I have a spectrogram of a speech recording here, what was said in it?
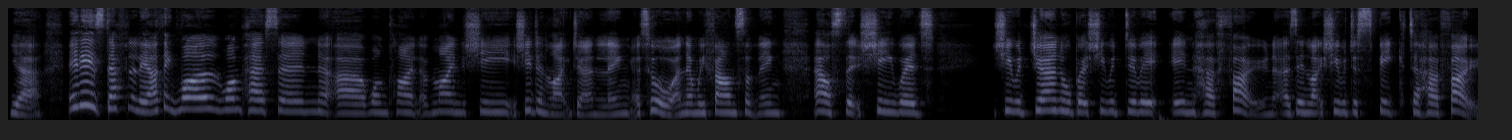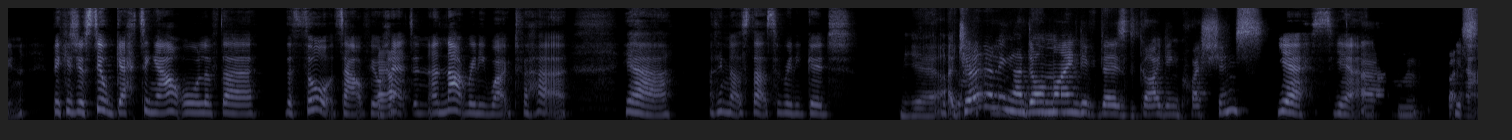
yeah it is definitely. I think one one person uh one client of mine she she didn't like journaling at all and then we found something else that she would she would journal but she would do it in her phone as in like she would just speak to her phone because you're still getting out all of the the thoughts out of your yeah. head and and that really worked for her. Yeah i think that's that's a really good yeah journaling i don't mind if there's guiding questions. Yes yeah. Um, but yeah.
